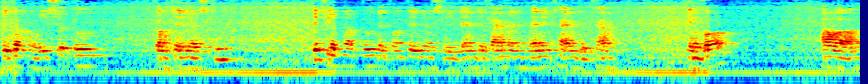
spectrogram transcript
Because we should do continuously. If you not do the continuously, then defilement many times become involved. Our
